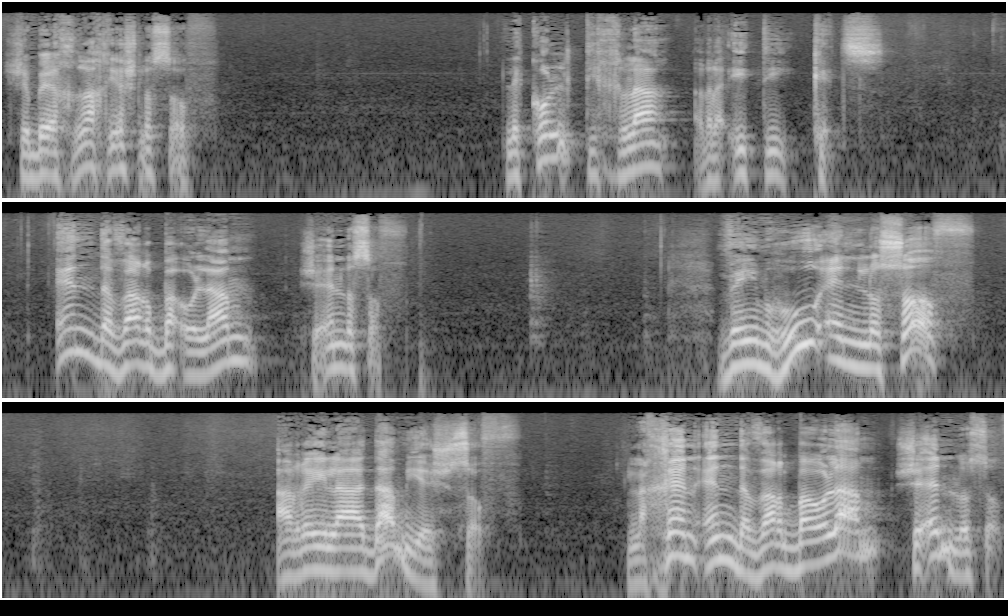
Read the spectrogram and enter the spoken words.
שבהכרח יש לו סוף. לכל תכלה ראיתי קץ. אין דבר בעולם שאין לו סוף. ואם הוא אין לו סוף, הרי לאדם יש סוף. לכן אין דבר בעולם שאין לו סוף.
